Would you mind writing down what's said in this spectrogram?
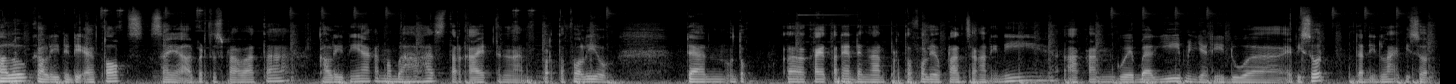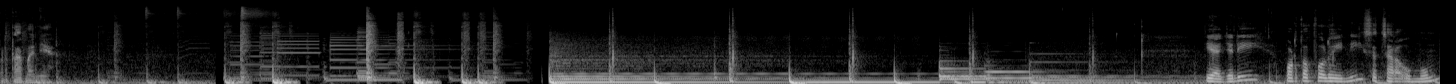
Halo, kali ini di Etalks, saya Albertus Prawata. Kali ini akan membahas terkait dengan portofolio. Dan untuk uh, kaitannya dengan portofolio perancangan ini akan gue bagi menjadi dua episode dan inilah episode pertamanya. Ya, jadi portofolio ini secara umum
